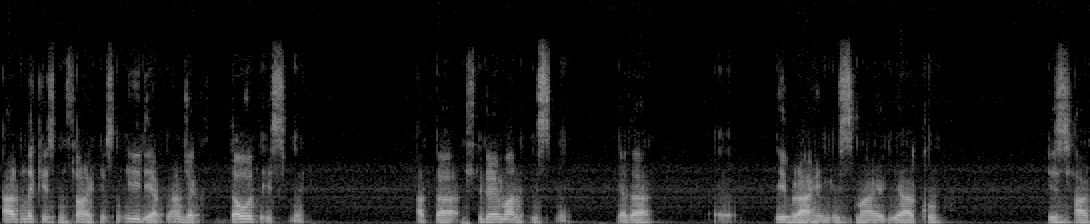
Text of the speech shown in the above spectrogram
ardındaki ismin sonraki ismin iyiliği yapıyor. Ancak Davud ismi hatta Süleyman ismi ya da e, İbrahim, İsmail, Yakup, İshak,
